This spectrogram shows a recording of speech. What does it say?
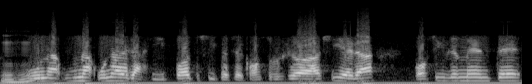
una, una, una de las hipótesis que se construyó allí era posiblemente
